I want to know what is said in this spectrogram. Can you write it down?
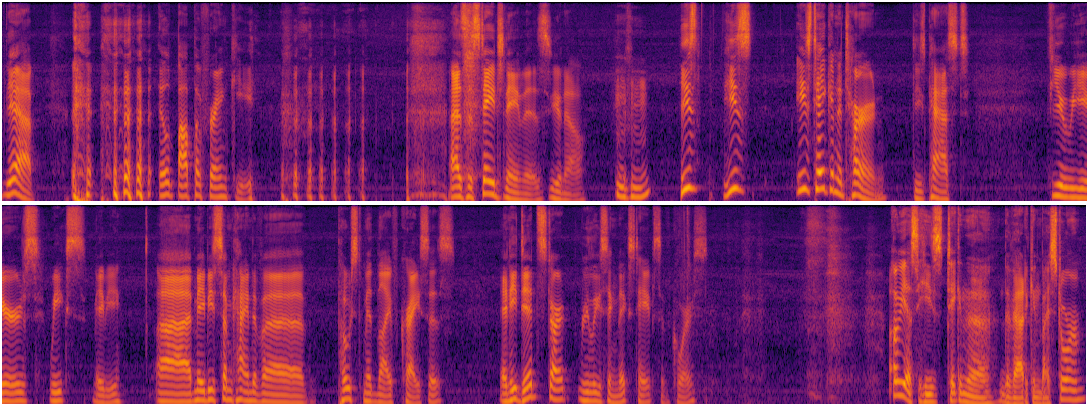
Yeah. Il Papa Frankie. As the stage name is, you know. Mm-hmm. He's he's he's taken a turn these past few years, weeks, maybe. Uh, maybe some kind of a post midlife crisis. And he did start releasing mixtapes, of course. Oh, yes, he's taken the, the Vatican by storm.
